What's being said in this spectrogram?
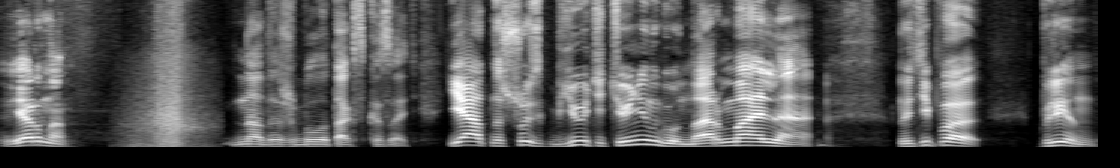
Верно? Надо же было так сказать. Я отношусь к бьюти-тюнингу нормально. Ну, типа, блин,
